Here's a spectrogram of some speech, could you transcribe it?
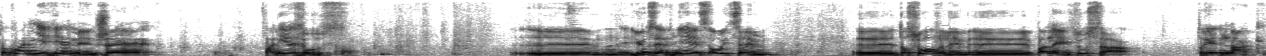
dokładnie wiemy, że Pan Jezus yy, Józef nie jest ojcem yy, dosłownym yy, Pana Jezusa, to jednak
